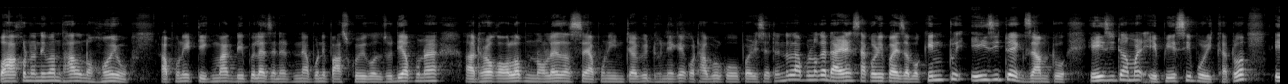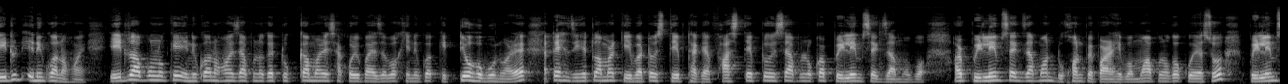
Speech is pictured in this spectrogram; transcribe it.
পঢ়া শুনাত ইমান ভাল নহয়ও আপুনি টিক মাৰ্ক দি পেলাই যেনে তেনে আপুনি পাছ কৰি গ'ল। যদি আপোনাৰ ধৰক অলপ নলেজ আছে আপুনি ইণ্টাৰভিউত ধুনীয়াকৈ কথাবোৰ ক'ব পাৰিছে তেনেহ'লে আপোনালোকে ডাইৰেক্ট চাকৰি পাই যাব। কিন্তু এই যিটো এক্সামটো এই যিটো আমাৰ এ পি এছ চি পৰীক্ষাটো এইটোত এনেকুৱা নহয়। এইটোত আপোনালোকে এনেকুৱা নহয় যে আপোনালোকে টোক্কা মাৰি চাকৰি পাই যাব সেনেকুৱা কেতিয়াও হ'ব নোৱাৰে। ইয়াতে যিহেতু আমাৰ কেইবাটাও ষ্টেপ থাকে। ফাৰ্ষ্ট ষ্টেপটো হৈছে আপোনালোকৰ প্ৰিলিমছ এক্সাম হ'ব। আৰু প্ৰিলিমছ এক্সামত দুখন পেপাৰ আহিব। মই আপোনালোকক কৈ আছোঁ প্ৰিলিমছ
